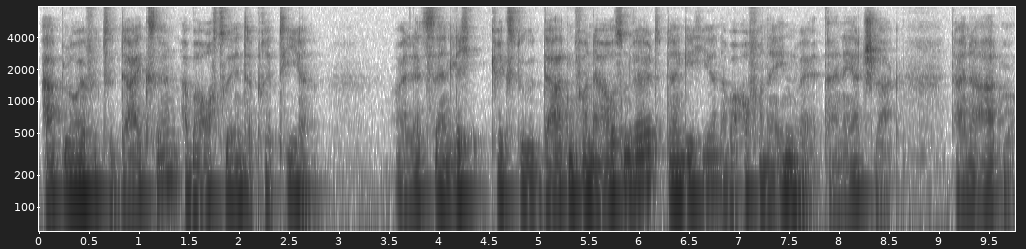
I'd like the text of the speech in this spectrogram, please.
Abläufe zu deichseln, aber auch zu interpretieren. Weil letztendlich kriegst du Daten von der Außenwelt, dein Gehirn, aber auch von der Innenwelt, dein Herzschlag, deine Atmung,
